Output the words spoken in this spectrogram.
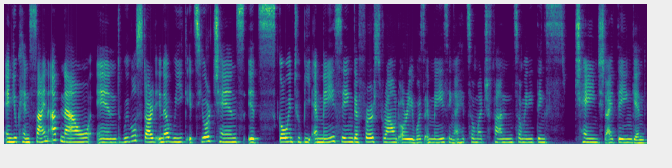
and you can sign up now and we will start in a week. It's your chance. It's going to be amazing. The first round already was amazing. I had so much fun. So many things changed i think. And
